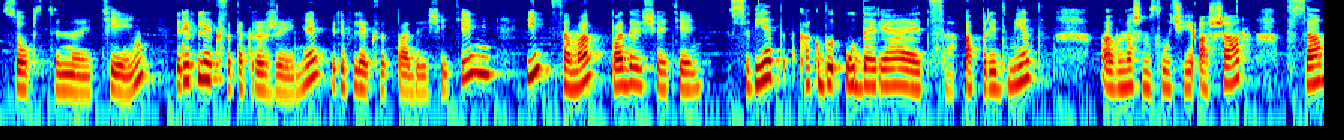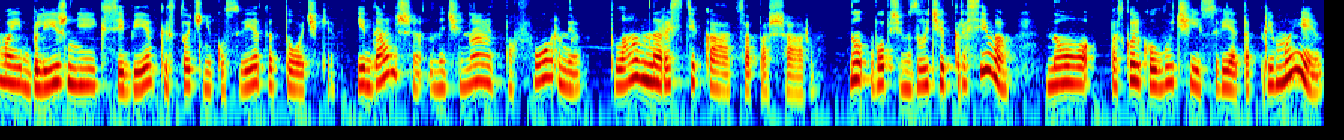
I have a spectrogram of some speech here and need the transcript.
собственная тень, рефлекс от окружения, рефлекс от падающей тени и сама падающая тень. Свет как бы ударяется о предмет, в нашем случае ашар, в самой ближней к себе, к источнику света точке. И дальше начинает по форме плавно растекаться по шару. Ну, в общем, звучит красиво, но поскольку лучи света прямые,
